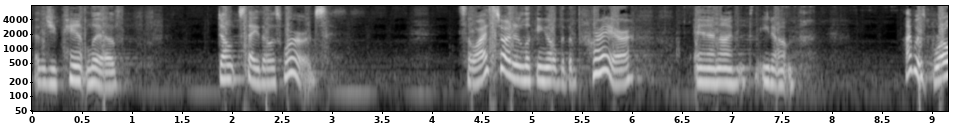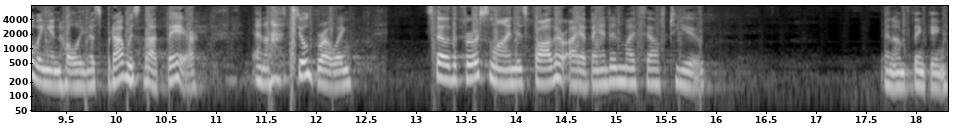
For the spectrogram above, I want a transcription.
that you can't live, don't say those words. So I started looking over the prayer, and I'm, you know, I was growing in holiness, but I was not there, and I'm still growing. So the first line is, Father, I abandon myself to you. And I'm thinking,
